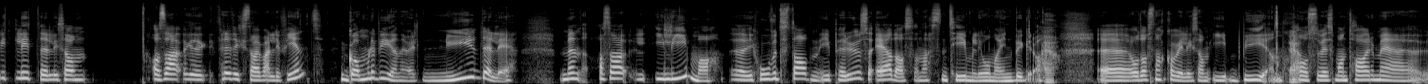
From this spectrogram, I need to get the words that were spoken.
bitte lite liksom Altså, Fredrikstad er veldig fint. Gamlebyen er jo helt nydelig. Men altså, i Lima, eh, i hovedstaden i Peru, så er det altså nesten ti millioner innbyggere. Ja. Eh, og da snakker vi liksom i byen. Ja. Og så hvis man tar med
